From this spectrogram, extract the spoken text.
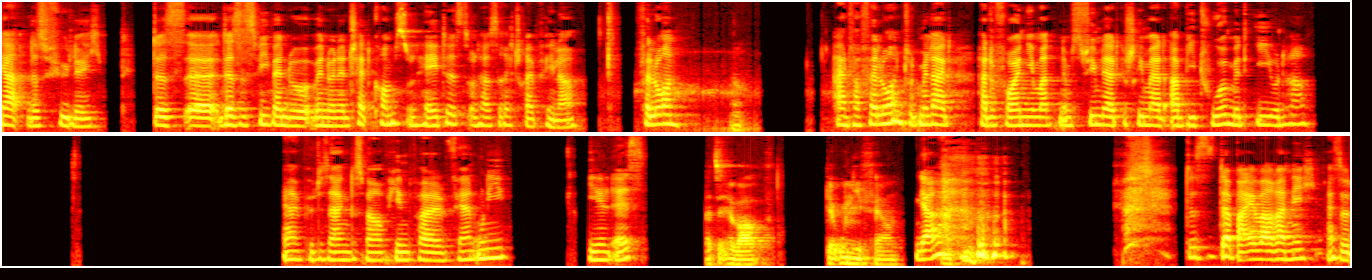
Ja, das fühle ich. Das, äh, das ist wie wenn du, wenn du in den Chat kommst und hatest und hast Rechtschreibfehler. Verloren. Ja. Einfach verloren, tut mir leid. Hatte vorhin jemanden im Stream, der hat geschrieben, er hat Abitur mit I und H. Ja, ich würde sagen, das war auf jeden Fall Fernuni. ILS. Also er war der Uni fern. Ja. das, dabei war er nicht. Also,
